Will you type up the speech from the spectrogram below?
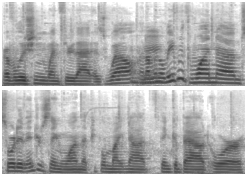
revolution went through that as well. And I'm Mm-hmm. gonna leave with one um, sort of interesting one that people might not think about or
